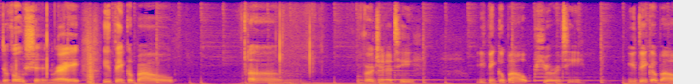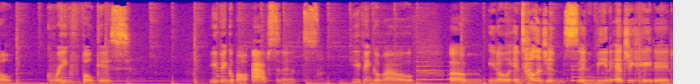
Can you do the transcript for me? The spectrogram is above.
devotion, right? You think about um, virginity. You think about purity. You think about great focus. You think about abstinence. You think about, um, you know, intelligence and being educated.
